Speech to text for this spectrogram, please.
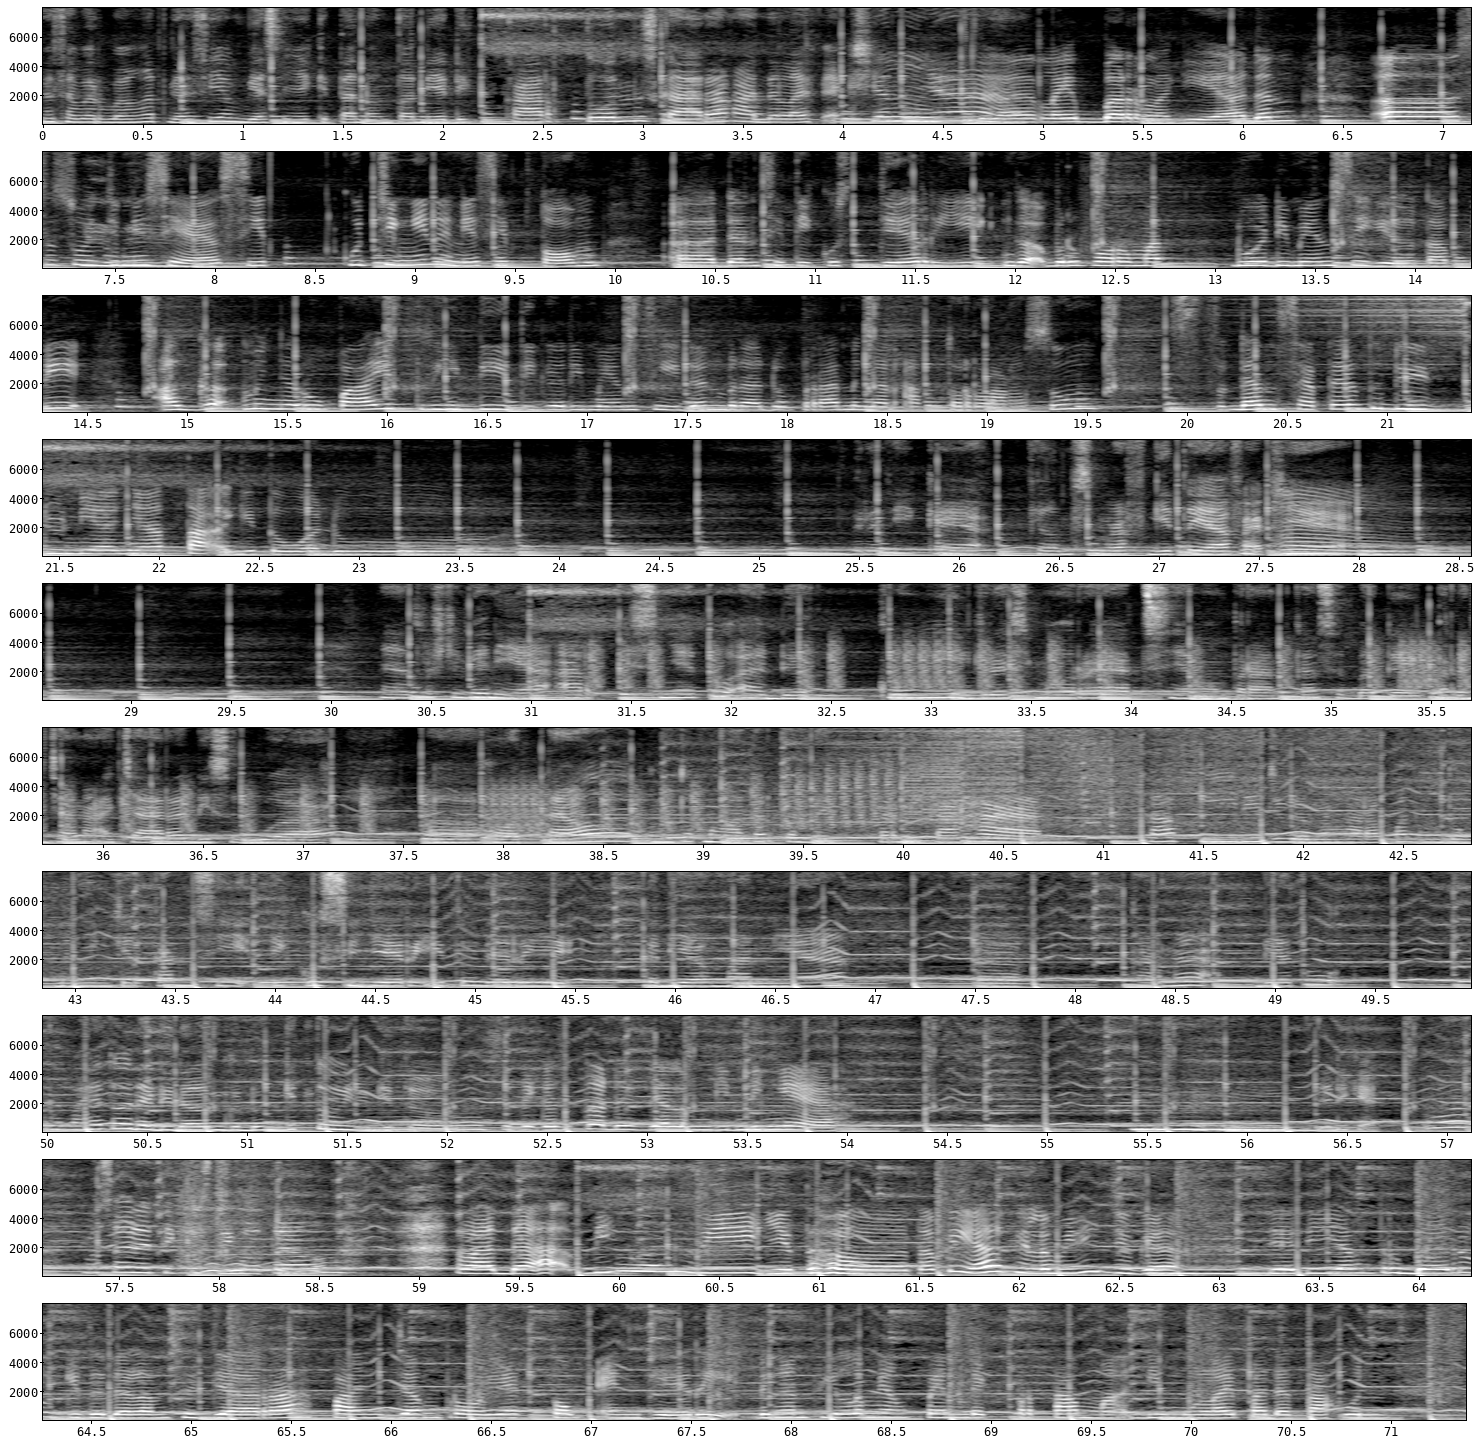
Gak sabar banget gak sih yang biasanya kita nontonnya di kartun? Sekarang ada live actionnya. Hmm, di layar lebar lagi ya. Dan eh, sesuai jenis ya si kucing ini nih si Tom uh, dan si tikus Jerry nggak berformat dua dimensi gitu tapi agak menyerupai 3D tiga dimensi dan beradu peran dengan aktor langsung dan setnya itu di dunia nyata gitu. Waduh Smurf gitu ya vibesnya ya. Hmm. Nah terus juga nih ya artisnya itu ada Kumi Grace Moretz yang memerankan sebagai perencana acara di sebuah eh, hotel untuk mengatur pern- pernikahan. Tapi dia juga mengharapkan untuk menyingkirkan si tikus si Jerry itu dari kediamannya eh, karena dia tuh rumahnya tuh ada di dalam gedung gitu gitu. Hmm, si tikus itu ada di dalam dindingnya ya tikus di hotel? rada bingung sih gitu. Tapi ya film ini juga jadi yang terbaru gitu dalam sejarah panjang proyek Tom and Jerry dengan film yang pendek pertama dimulai pada tahun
